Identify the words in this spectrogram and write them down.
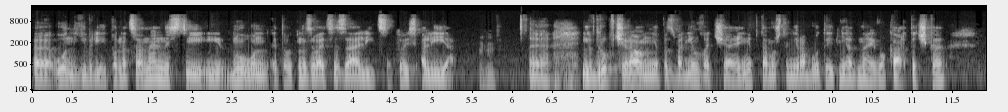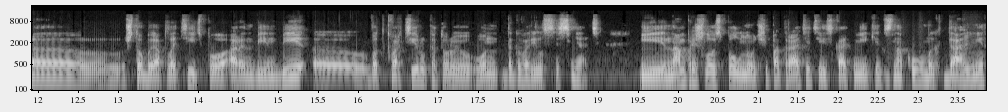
Э, он еврей по национальности, и, ну, он, это вот называется заалица, то есть алия. Угу. И вдруг вчера он мне позвонил в отчаянии, потому что не работает ни одна его карточка, э, чтобы оплатить по Airbnb вот квартиру, которую он договорился снять. И нам пришлось полночи потратить и искать неких знакомых, дальних,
